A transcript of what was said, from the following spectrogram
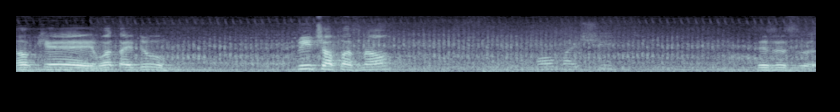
Okay, what I do? Three choppers now. Oh my shit. This is. Uh,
